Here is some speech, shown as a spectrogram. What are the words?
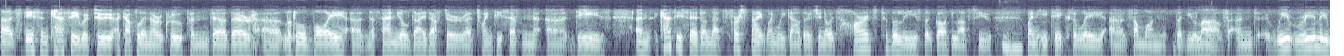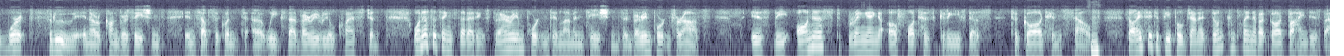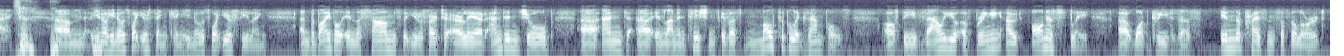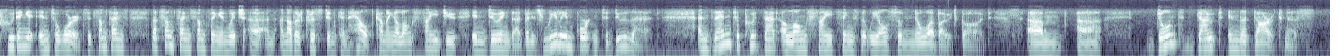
Uh, Stace and Cassie were two, a couple in our group, and uh, their uh, little boy, uh, Nathaniel, died after uh, 27 uh, days. And Cassie said on that first night when we gathered, you know, it's hard to believe that God loves you mm-hmm. when he takes away someone that you love. And we really worked through in our conversations in subsequent uh, weeks that very real question. One of the things that I think is very important in Lamentations and very important for us is the honest bringing of what has grieved us to God himself. Mm. So I say to people, Janet, don't complain about God behind his back. um, you know, he knows what you're thinking. He knows what you're feeling. And the Bible in the Psalms that you referred to earlier and in Job uh, and uh, in Lamentations give us multiple examples of the value of bringing out honestly uh, what grieves us in the presence of the Lord, putting it into words. It's sometimes that's sometimes something in which uh, an, another Christian can help, coming alongside you in doing that. But it's really important to do that, and then to put that alongside things that we also know about God. Um, uh, don't doubt in the darkness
